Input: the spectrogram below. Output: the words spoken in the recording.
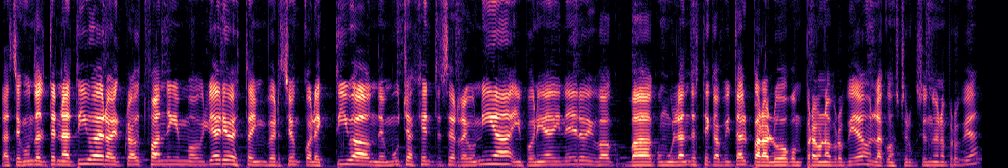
La segunda alternativa era el crowdfunding inmobiliario, esta inversión colectiva donde mucha gente se reunía y ponía dinero y va, va acumulando este capital para luego comprar una propiedad o en la construcción de una propiedad.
